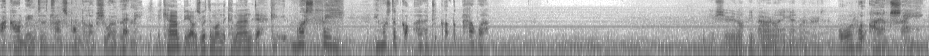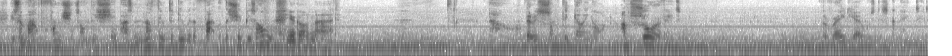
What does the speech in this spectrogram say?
I can't get into the transponder log. She won't let me. It can't be. I was with him on the command deck. It, it must be. He must have got her to cut the power. You sure you're not being paranoid again, Rupert? All what I am saying is the malfunctions on this ship has nothing to do with the fact that the ship is old. You're going mad. No, there is something going on. I'm sure of it. The radio was disconnected.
